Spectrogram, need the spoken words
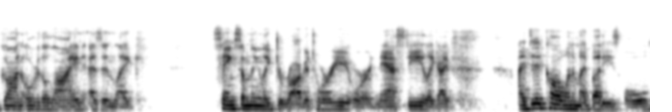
gone over the line as in like saying something like derogatory or nasty. Like I've I did call one of my buddies old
